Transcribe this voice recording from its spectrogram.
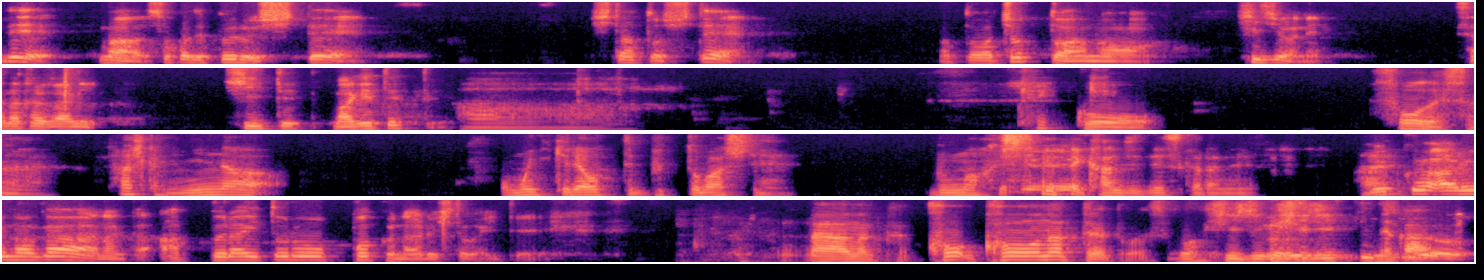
で、まあそこでプルして、したとして、あとはちょっとあの、肘をね、背中側に引いて、曲げてって。ああ。結構、そうですね。確かにみんな、思いっきり煽ってぶっ飛ばして、ぶん回してって感じですからね。はいよ。くあるのが、なんかアップライトローっぽくなる人がいて、ああ、なんか、こう、こうなってるところです。こう肘、肘、なんか、を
